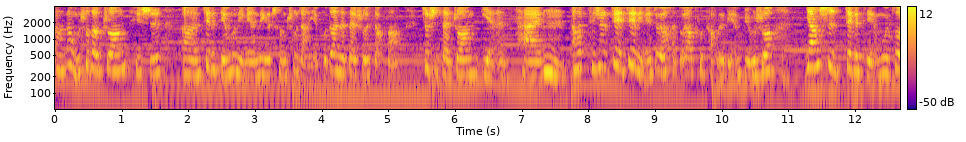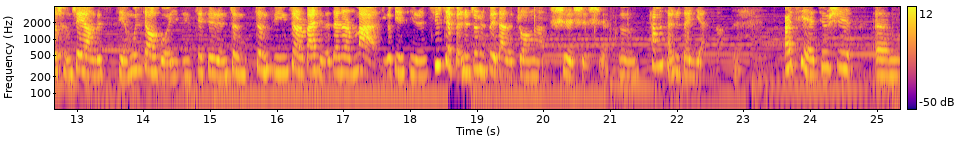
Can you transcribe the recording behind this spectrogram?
嗯，那我们说到装，其实，嗯、这个节目里面那个程处长也不断的在说小芳就是在装演猜，嗯然后其实这这里面就有很多要吐槽的点，比如说。央视这个节目做成这样的节目效果，以及这些人正正经正儿八经的在那儿骂一个变性人，其实这本身就是最大的装啊！是是是，嗯，他们才是在演呢。而且就是，嗯，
